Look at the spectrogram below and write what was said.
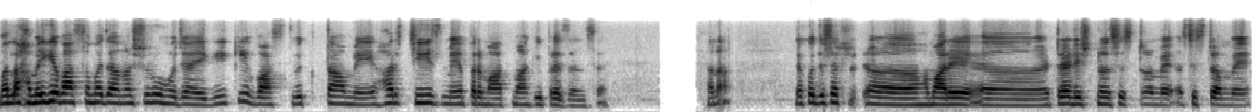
मतलब हमें ये बात समझ आना शुरू हो जाएगी कि वास्तविकता में हर चीज़ में परमात्मा की प्रेजेंस है। है ना? देखो, जैसे हमारे ट्रेडिशनल सिस्टम में सिस्टम में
